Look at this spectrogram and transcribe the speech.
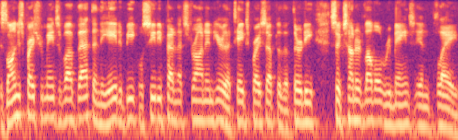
As long as price remains above that, then the A to B equals CD pattern that's drawn in here that takes price up to the 3,600 level remains in play.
